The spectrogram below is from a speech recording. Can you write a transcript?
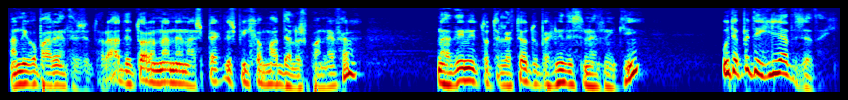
Ανοίγω παρένθεση τώρα. Άντε τώρα να είναι ένας παίκτης που είχε ο Μάνταλος που ανέφερα, να δίνει το τελευταίο του παιχνίδι στην εθνική, ούτε 5.000 δεν θα έχει.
